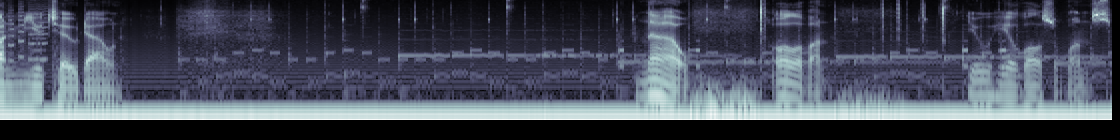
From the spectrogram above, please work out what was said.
One Muto down. Now, all of one. You heal also once.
